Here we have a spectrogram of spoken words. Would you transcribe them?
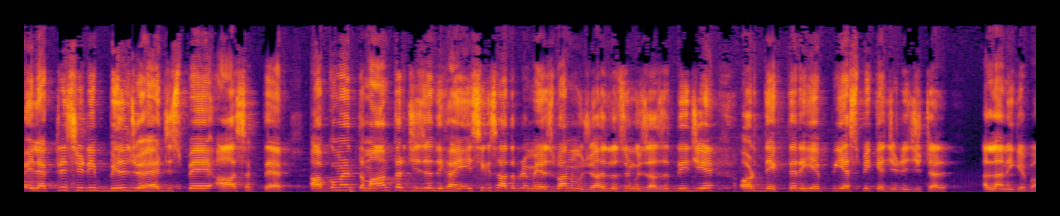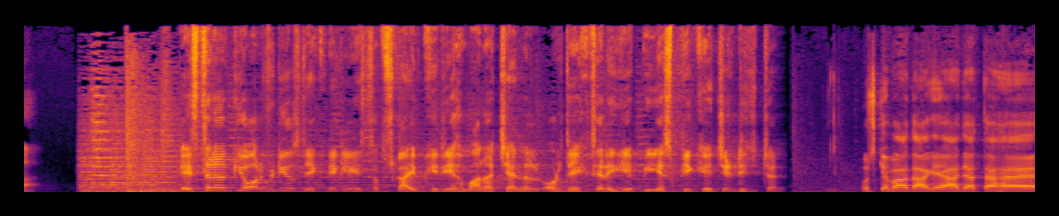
इलेक्ट्रिसिटी बिल जो है जिस पे आ सकता है। आपको मैंने तमाम तर चीज़ें दिखाई, इसी के साथ अपने मेज़बान मुजाहिद हुसैन को इजाज़त दीजिए और देखते रहिए पी एस पी के जी डिजिटल अल्लाह ने के बाद इस तरह की और वीडियोस देखने के लिए सब्सक्राइब कीजिए हमारा चैनल और देखते रहिए पी एस पी के जी डिजिटल उसके बाद आगे आ जाता है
